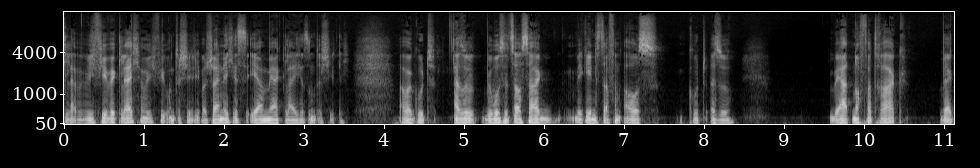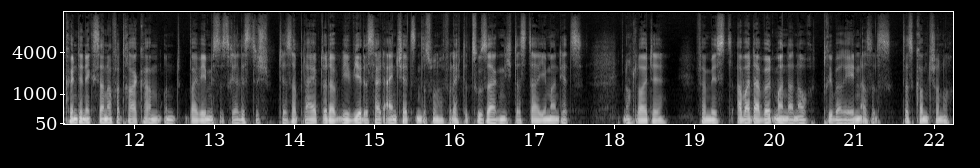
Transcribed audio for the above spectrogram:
wie viel wir gleich haben, wie viel unterschiedlich. Wahrscheinlich ist eher mehr gleich als unterschiedlich. Aber gut, also wir müssen jetzt auch sagen, wir gehen jetzt davon aus, gut, also wer hat noch Vertrag, wer könnte nächstes Jahr noch Vertrag haben und bei wem ist es realistisch, dass er bleibt oder wie wir das halt einschätzen, das muss man vielleicht dazu sagen, nicht, dass da jemand jetzt noch Leute vermisst. Aber da wird man dann auch drüber reden, also das, das kommt schon noch.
